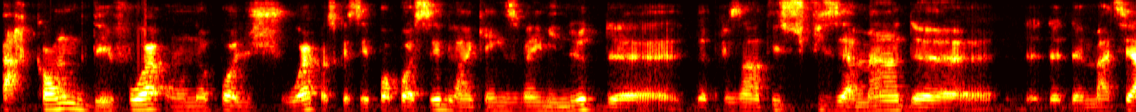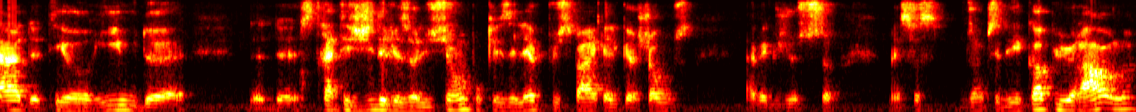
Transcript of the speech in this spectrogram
par contre, des fois, on n'a pas le choix parce que c'est pas possible en 15-20 minutes de, présenter suffisamment de, de, de, matière, de théorie ou de, de stratégie de résolution pour que les élèves puissent faire quelque chose avec juste ça. Mais ça, donc c'est des cas plus rares.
